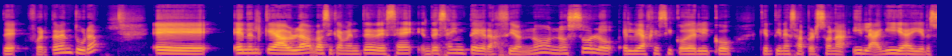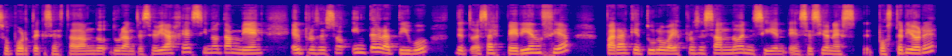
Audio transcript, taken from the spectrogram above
de Fuerteventura. Eh, en el que habla básicamente de, esa integración, ¿no? No solo el viaje psicodélico que tiene esa persona y la guía y el soporte que se está dando durante ese viaje, sino también el proceso integrativo de toda esa experiencia para que tú lo vayas procesando en, en sesiones posteriores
